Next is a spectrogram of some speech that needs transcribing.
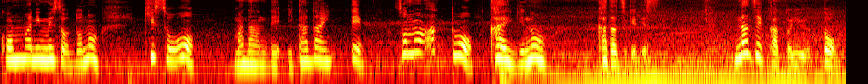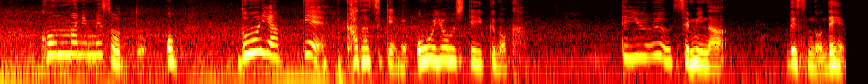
こんまりメソッドの基礎を学んでいただいてその後会議の片付けですなぜかというとこんまりメソッドをどうやって片付けに応用していくのかっていうセミナーですので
